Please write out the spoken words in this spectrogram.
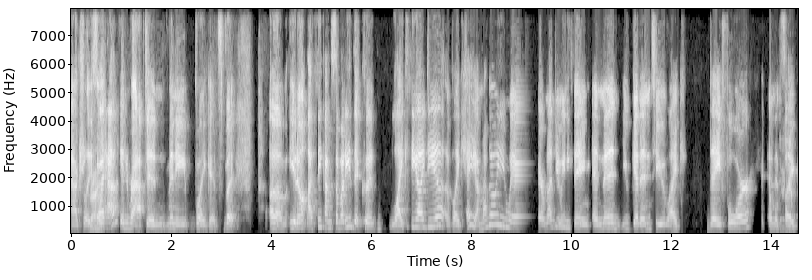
actually, right. so I have been wrapped in many blankets. But um, you know, I think I'm somebody that could like the idea of like, hey, I'm not going anywhere. I'm not doing anything. And then you get into like day four and it's yeah, like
